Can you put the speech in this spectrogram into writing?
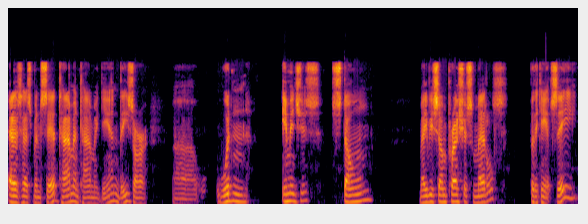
As has been said time and time again, these are uh, wooden images, stone, maybe some precious metals, but they can't see,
